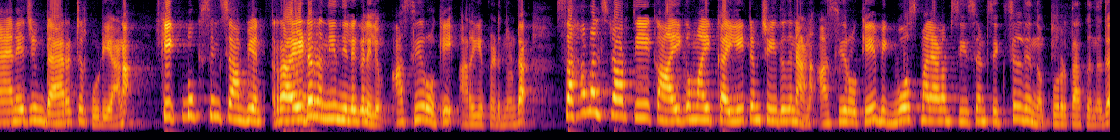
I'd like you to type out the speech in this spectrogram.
മാനേജിംഗ് ഡയറക്ടർ കൂടിയാണ്. കിക്ക് ബോക്സിംഗ് ചാമ്പ്യൻ റൈഡർ എന്നീ നിലകളിലും അസീറോക്കെ അറിയപ്പെടുന്നുണ്ട്. സഹമത്സരാർത്ഥിയെ കായികമായി കയ്യേറ്റം ചെയ്തതിനാണ് അസീറോക്കെ ബിഗ് ബോസ് മലയാളം സീസൺ സിക്സിൽ നിന്നും പുറത്താക്കുന്നത്.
